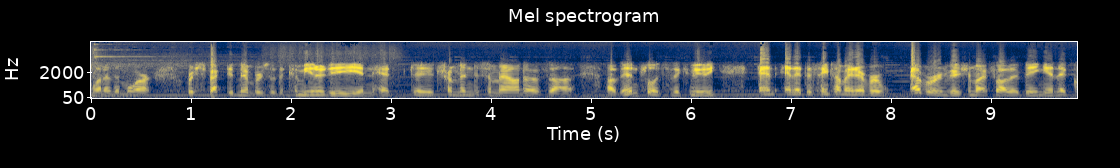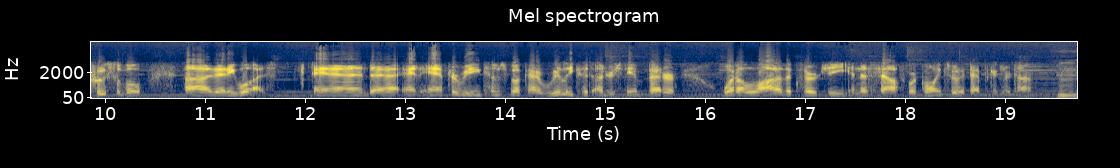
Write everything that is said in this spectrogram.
one of the more respected members of the community and had a tremendous amount of uh, of influence in the community. And and at the same time, I never ever envisioned my father being in a crucible uh, that he was. And uh, and after reading Tim's book, I really could understand better what a lot of the clergy in the South were going through at that particular time. Hmm.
